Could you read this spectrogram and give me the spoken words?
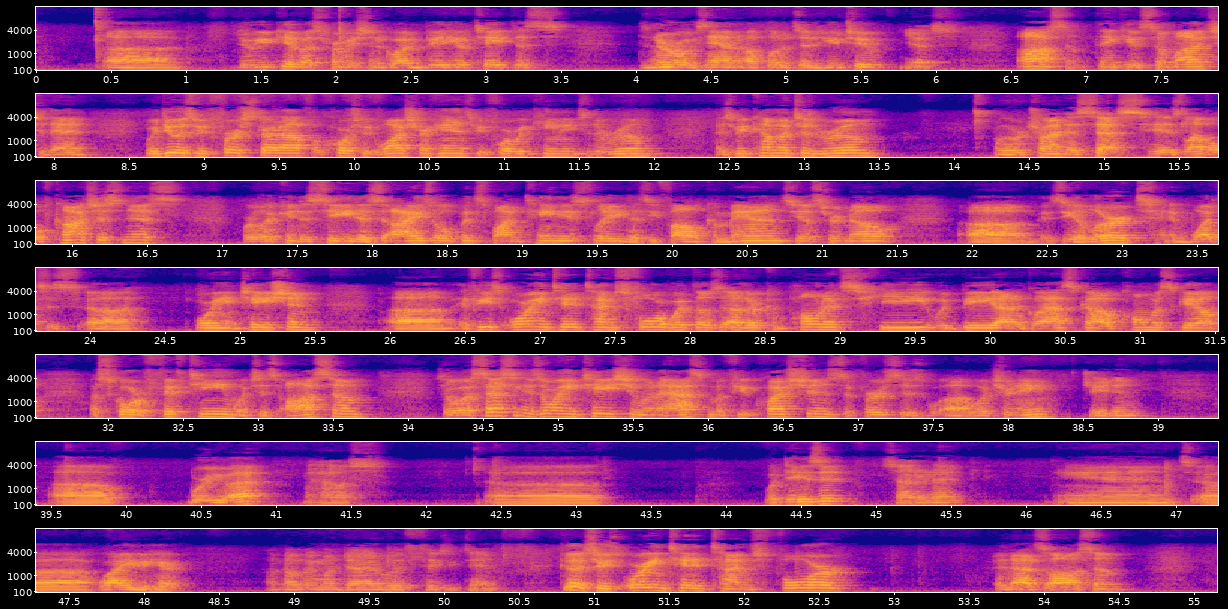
Uh, do you give us permission to go ahead and videotape this the neural exam and upload it to YouTube? Yes. Awesome. Thank you so much. Then what we do is we first start off, of course, we wash our hands before we came into the room. As we come into the room, we were trying to assess his level of consciousness. We're looking to see does eyes open spontaneously? Does he follow commands? Yes or no? Um, is he alert? And what's his uh, orientation? Um, if he's oriented times four with those other components, he would be on a Glasgow coma scale, a score of 15, which is awesome. So assessing his orientation, I'm going to ask him a few questions. The first is, uh, what's your name? Jaden, Uh, where are you at? my house. Uh, what day is it? Saturday. And uh, why are you here? I'm helping my dad with his exam. Good. So he's orientated times four, and that's awesome.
